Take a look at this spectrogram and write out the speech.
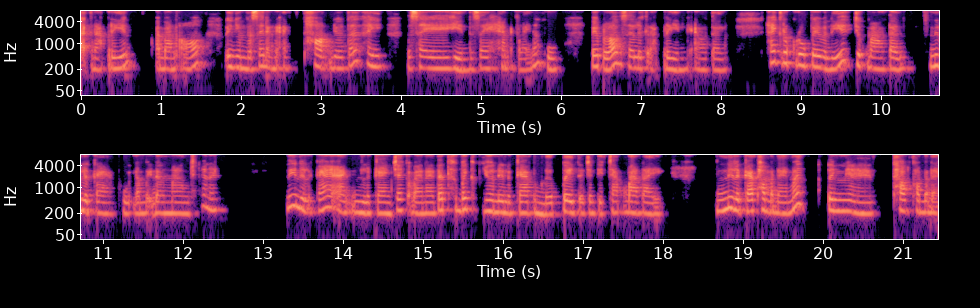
ដាក់ក្រាស់ព្រៀងឲ្យបានល្អដូចខ្ញុំសរសេរអ្នកអាចថតយកទៅហើយសរសេររៀនសរសេរហាត់កន្លែងហ្នឹងព្រោះពេលប្រឡងសរសេរលើក្រាស់ព្រៀងគេឲ្យទៅហើយគ្រប់គ្រូពេលវេលាជឹកម៉ោងទៅនេះលកាព្រួយដើម្បីដឹងម៉ោងអញ្ចឹងណានេះនាឡិកាអាចនាឡិកាអញ្ចឹងក៏បានដែរតែធ្វើម៉េចក៏យកនាឡិកាទំនើបពេកតែចឹងគេចាប់បានដែរនាឡិកាធម្មតាមក ទិញថោកធម្មតា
